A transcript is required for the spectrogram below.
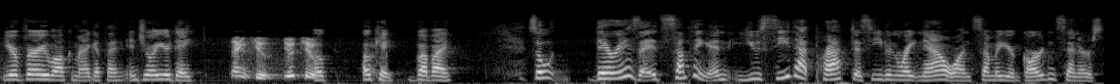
You're very welcome, Agatha. Enjoy your day. Thank you. You too. Okay. Bye bye. So there is it's something and you see that practice even right now on some of your garden centers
